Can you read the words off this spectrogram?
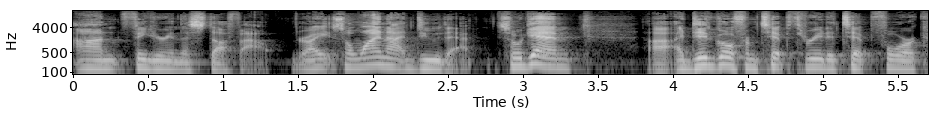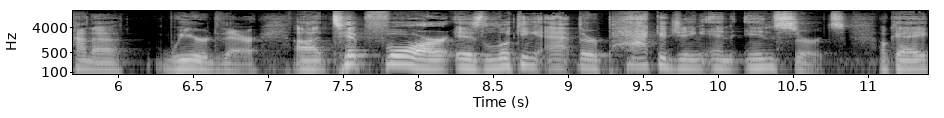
on figuring this stuff out right? So why not do that? So again uh, I did go from tip three to tip four, kind of weird there. Uh, tip four is looking at their packaging and inserts. Okay,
